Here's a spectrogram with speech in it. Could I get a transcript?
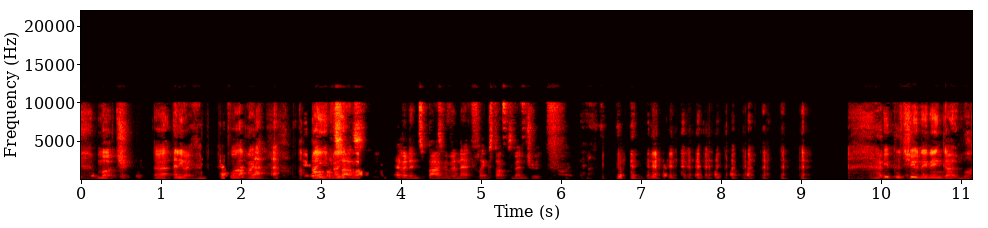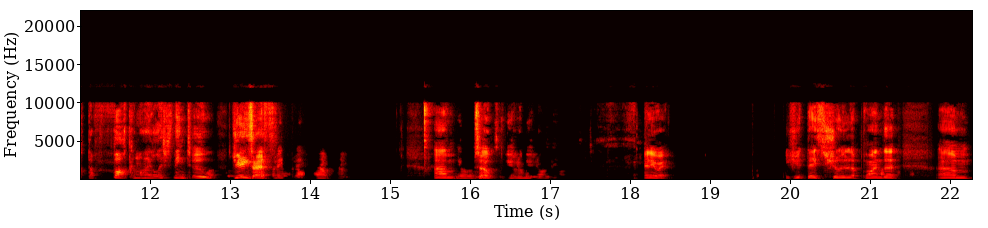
Much. Uh, anyway, well, I, It I, I, sound like an evidence bag of a Netflix documentary. People tuning in going, "What the fuck am I listening to?" Jesus. Um. So anyway, j'étais sur le point de um,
